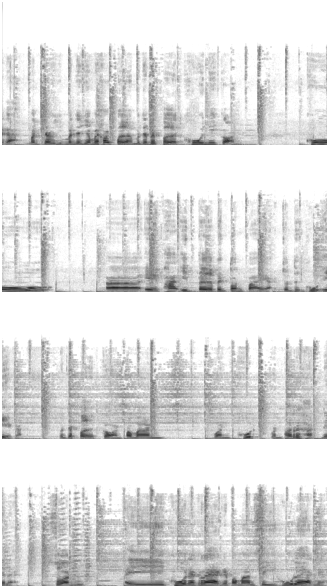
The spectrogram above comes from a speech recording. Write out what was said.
กๆอะมันจะมันจะยังไม่ค่อยเปิด มันจะไปเปิดคู่นี้ก่อน คู่เอกภาคอินเตอร์เป็นต้นไปอะจนถึงคู่เอกอะมันจะเปิดก่อนประมาณวันพุธวันพฤหัสเนี่ยแหละ ส่วนไอ้คู่แรกๆเนี่ยประมาณ 4 คู่แรกเนี่ย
